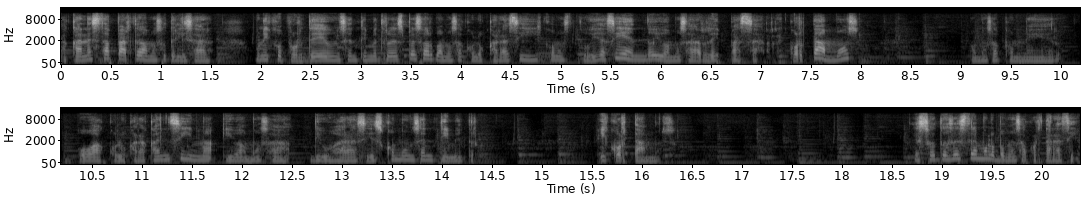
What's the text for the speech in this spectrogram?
Acá en esta parte vamos a utilizar un por de un centímetro de espesor, vamos a colocar así como estoy haciendo y vamos a repasar. Recortamos, vamos a poner a colocar acá encima y vamos a dibujar así, es como un centímetro. Y cortamos. Estos dos extremos los vamos a cortar así.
